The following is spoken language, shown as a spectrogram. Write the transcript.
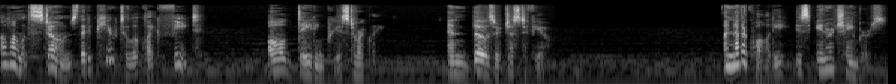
along with stones that appear to look like feet, all dating prehistorically. And those are just a few. Another quality is inner chambers.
